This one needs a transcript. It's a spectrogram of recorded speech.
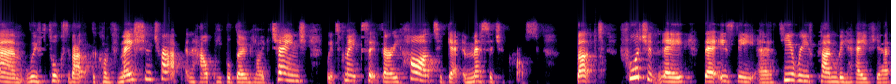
Um, we've talked about the confirmation trap and how people don't like change, which makes it very hard to get a message across. But fortunately, there is the uh, theory of planned behavior,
